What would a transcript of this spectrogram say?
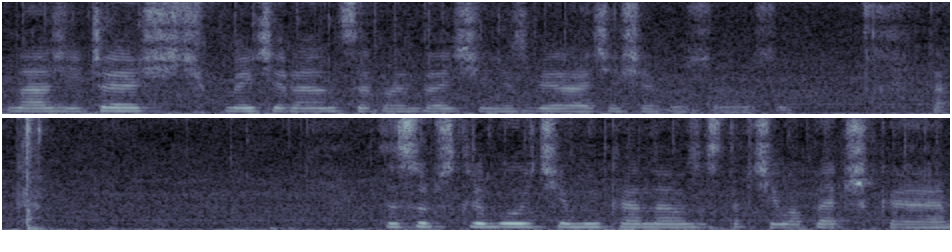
Na razie, cześć. Myjcie ręce, pamiętajcie, nie zbierajcie się w sposób. Tak. Zasubskrybujcie mój kanał, zostawcie łapeczkę.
